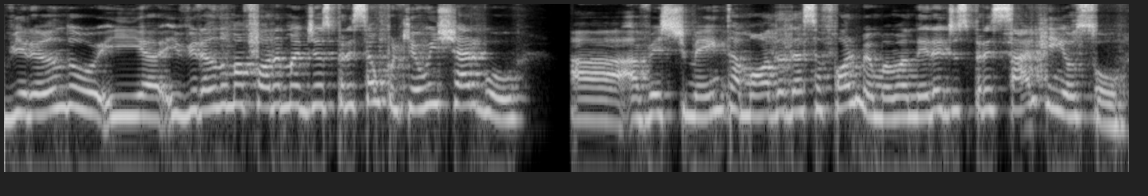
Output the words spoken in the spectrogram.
virando e, e virando uma forma de expressão, porque eu enxergo a, a vestimenta, a moda dessa forma. É uma maneira de expressar quem eu sou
